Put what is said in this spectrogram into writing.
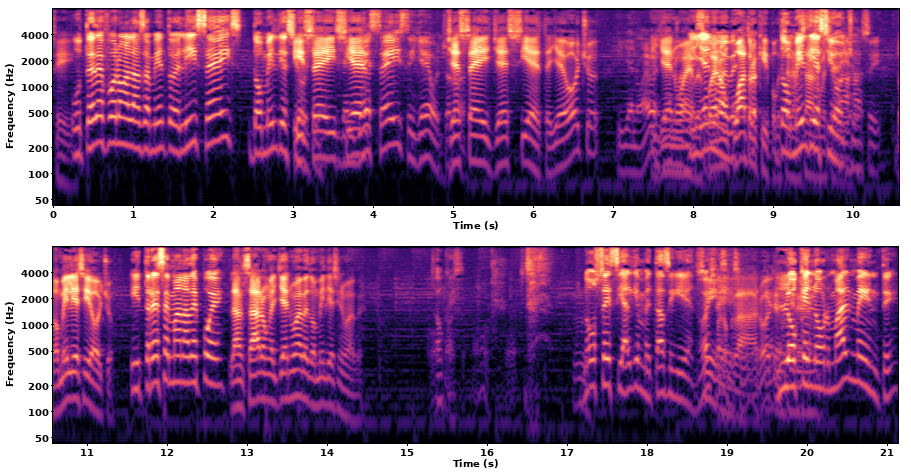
Sí. Ustedes fueron al lanzamiento del i6 2018. Y 6, Del 7, Y6 y Y8. ¿no? Y6, Y7, Y8 Y Y9. y Y9. Y Y9. Fueron cuatro equipos que se lanzaron ese 2018. año. Ajá, sí. 2018. Y tres semanas después, Lanzaron el Y9 2019. Ok. Mm. no sé si alguien me está siguiendo. ¿eh? Sí, Pero sí, claro, sí, es que entiendo. Lo que normalmente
